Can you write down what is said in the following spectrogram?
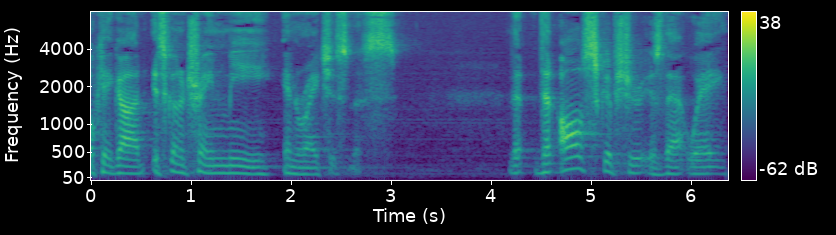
okay, God, it's going to train me in righteousness. That, that all scripture is that way.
